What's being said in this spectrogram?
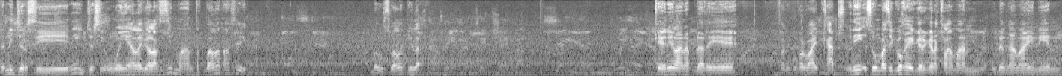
dan ini jersey ini jersey away-nya LA Galaxy mantep banget asli. Bagus banget gila. Oke ini line up dari Vancouver Whitecaps. Ini sumpah sih gue kayak gara-gara kelamaan udah nggak mainin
